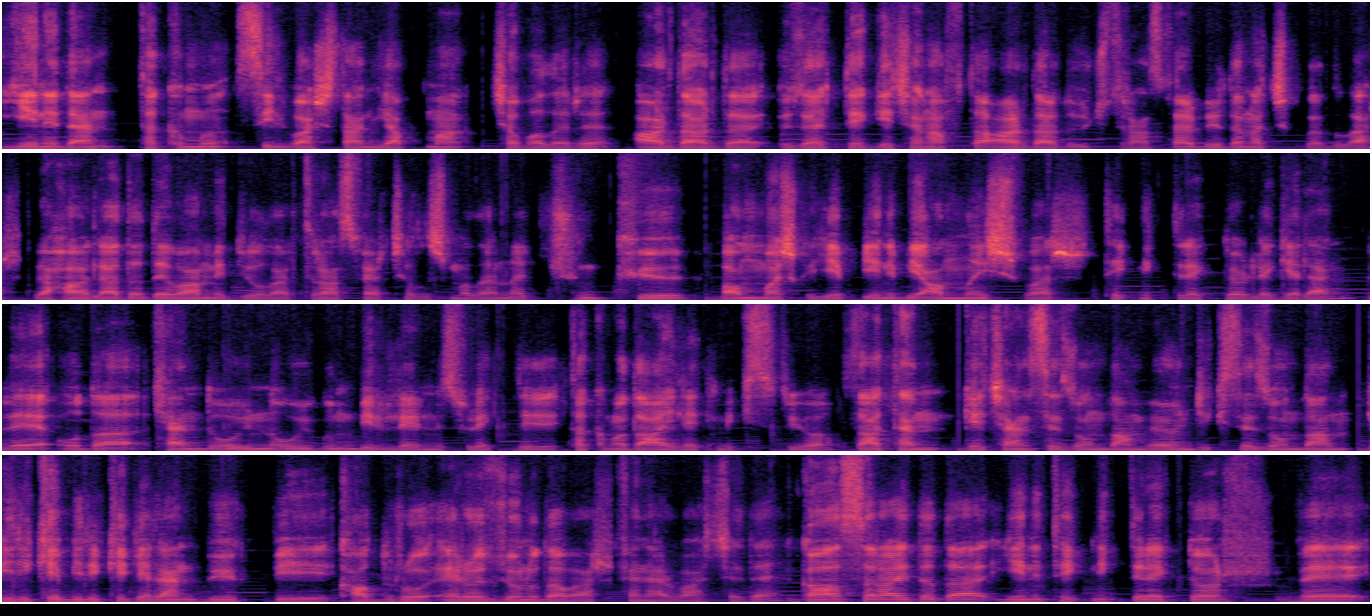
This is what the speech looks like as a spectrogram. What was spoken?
yeniden takımı sil baştan yapma çabaları. Ardarda özellikle geçen hafta ardarda 3 transfer birden açıkladılar ve hala da devam ediyorlar transfer çalışmalarına. Çünkü bambaşka yepyeni bir anlayış var teknik direktörle gelen ve o da kendi oyununa uygun birilerini sürekli takıma dahil etmek istiyor. Zaten geçen sezondan ve önceki sezondan birike birike gelen büyük bir kadro erozyonu da var Fenerbahçe'de. Galatasaray'da da yeni teknik direktör ve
